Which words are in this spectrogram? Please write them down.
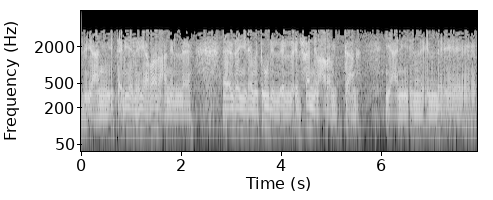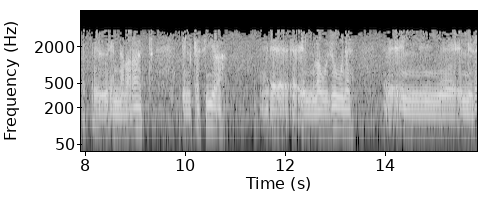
يعني التأدية اللي هي عبارة عن زي ما تقول ال- ال- الفن العربي بتاعنا. يعني ال ال ال النبرات الكثيرة آه، الموزونة اللي اللي زي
